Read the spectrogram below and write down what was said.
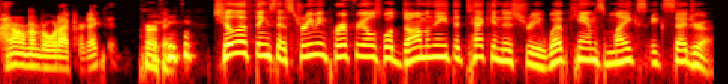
I don't remember what I predicted. Perfect. Chilla thinks that streaming peripherals will dominate the tech industry, webcams, mics, etc.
